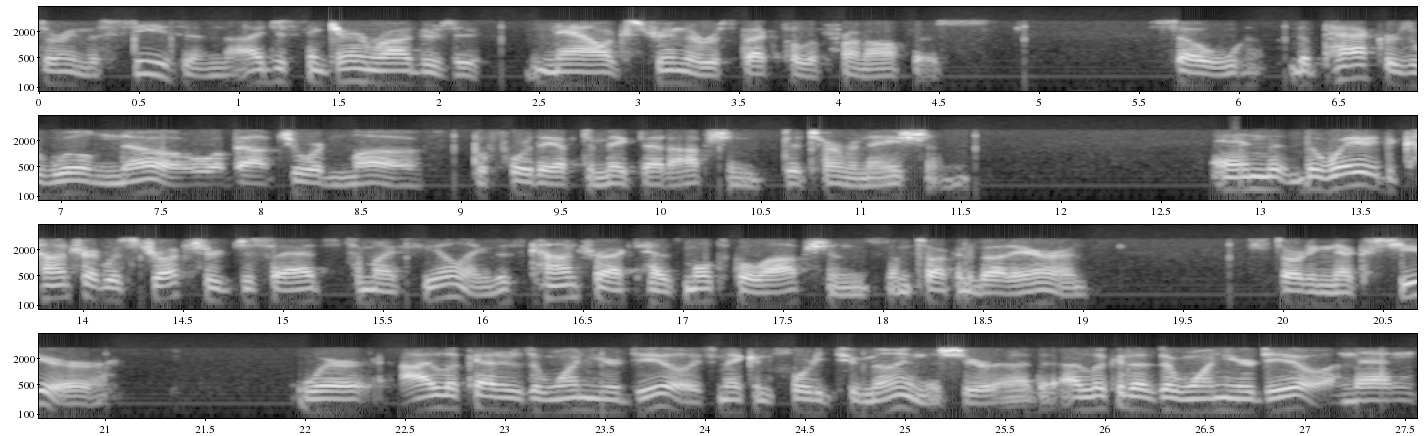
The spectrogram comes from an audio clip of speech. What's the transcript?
during the season, I just think Aaron Rodgers is now extremely respectful of front office. So the Packers will know about Jordan Love before they have to make that option determination. And the, way the contract was structured just adds to my feeling. This contract has multiple options. I'm talking about Aaron starting next year, where I look at it as a one-year deal. He's making 42 million this year. I, I look at it as a one-year deal, and then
